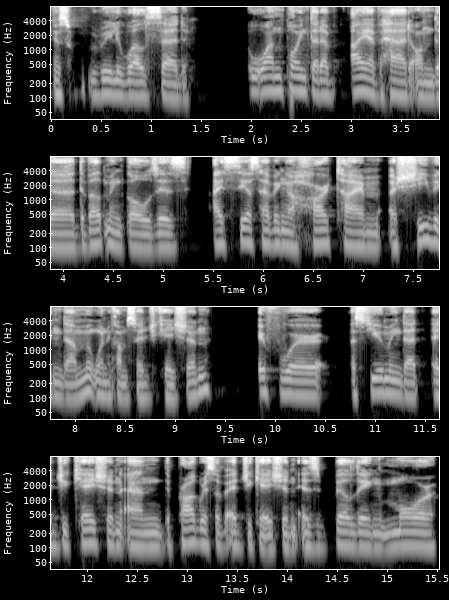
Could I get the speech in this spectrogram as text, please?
It's really well said. One point that I've, I have had on the development goals is I see us having a hard time achieving them when it comes to education if we're assuming that education and the progress of education is building more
